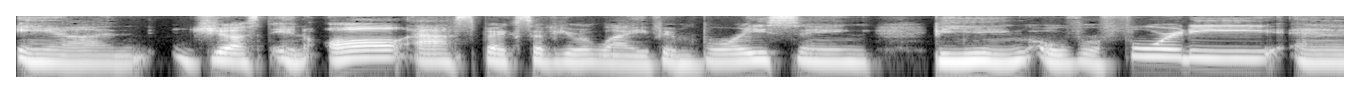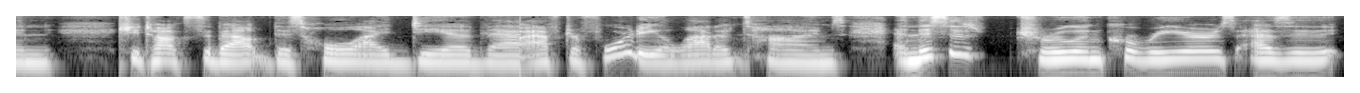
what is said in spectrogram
and just in all aspects of your life, embracing being over 40. And she talks about this whole idea that after 40, a lot of times, and this is true in careers as it,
